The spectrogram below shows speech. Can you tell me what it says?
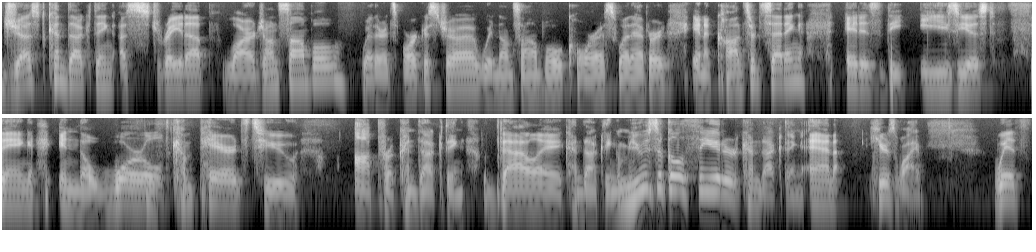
just conducting a straight up large ensemble, whether it's orchestra, wind ensemble, chorus, whatever, in a concert setting, it is the easiest thing in the world compared to opera conducting, ballet conducting, musical theater conducting. And here's why. With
